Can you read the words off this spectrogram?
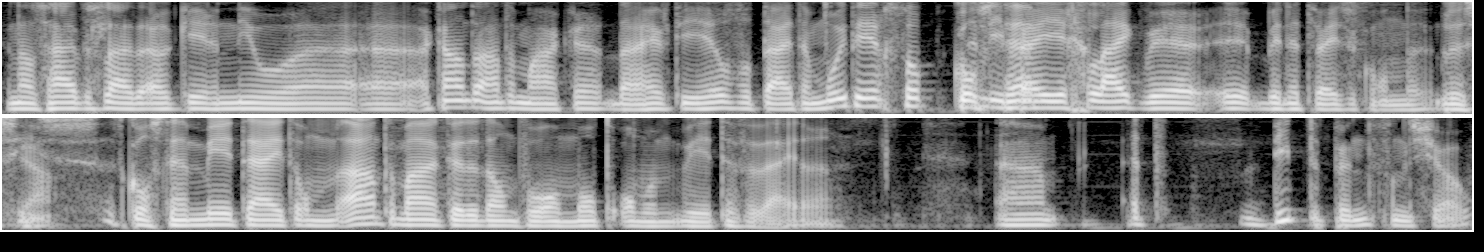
En als hij besluit elke keer een nieuw eh, account aan te maken, daar heeft hij heel veel tijd en moeite in gestopt. Kost en die hem- ben je gelijk weer binnen twee seconden. Ja. Precies. Het kost hem meer tijd om aan te maken dan voor een mod om hem weer te verwijderen. Ehm, het dieptepunt van de show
